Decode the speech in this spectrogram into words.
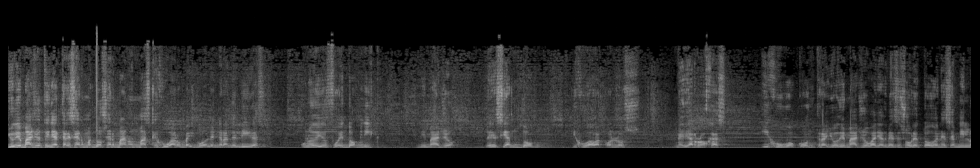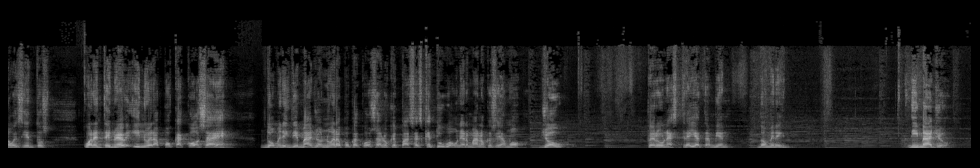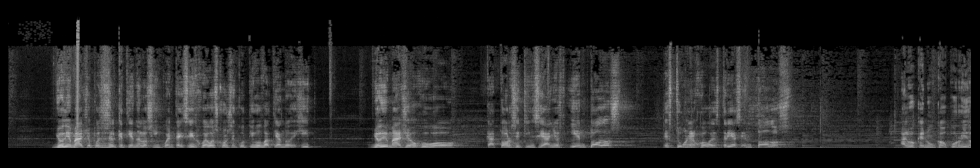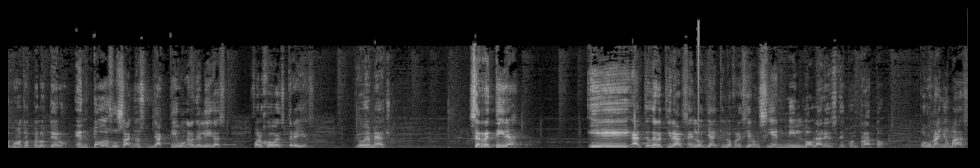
Joe DiMaggio tenía dos hermanos más que jugaron béisbol en grandes ligas. Uno de ellos fue Dominic DiMaggio, le decían Dom y jugaba con los Medias Rojas y jugó contra Joe DiMaggio varias veces, sobre todo en ese 1949. Y no era poca cosa, ¿eh? Dominic DiMaggio no era poca cosa. Lo que pasa es que tuvo un hermano que se llamó Joe, pero una estrella también, Dominic DiMaggio. Joe DiMaggio pues es el que tiene los 56 juegos consecutivos bateando de hit. Joe DiMaggio jugó 14, 15 años y en todos estuvo en el juego de estrellas, en todos. Algo que nunca ha ocurrido con otro pelotero. En todos sus años de activo en grandes ligas fue el juego de estrellas. Joe DiMaggio. Se retira y antes de retirarse los Yankees le ofrecieron 100 mil dólares de contrato por un año más,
